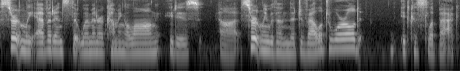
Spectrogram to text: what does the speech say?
certainly evidence that women are coming along, it is uh, certainly within the developed world, it could slip back.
